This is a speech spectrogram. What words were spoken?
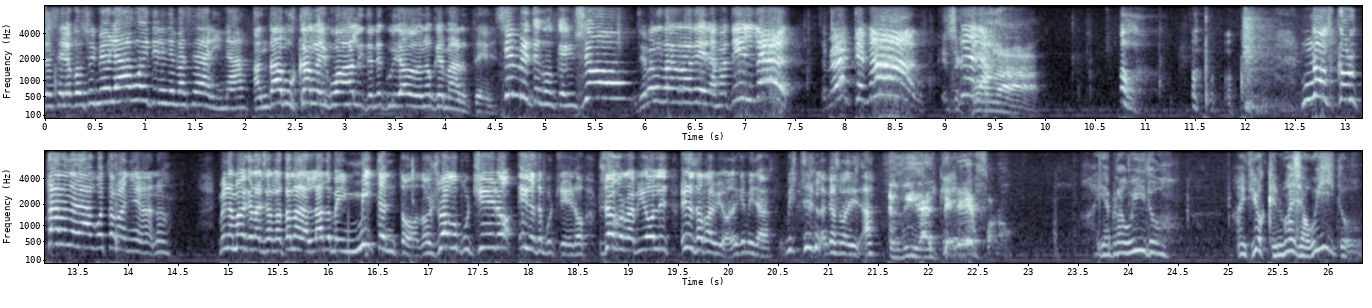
Pero se lo consumió el agua y tienen demasiada harina. Anda a buscarla igual y tener cuidado de no quemarte. Siempre tengo que ir yo. Llévalo a la agarradera, Matilde. ¡Se me va a quemar! ¡Que se joda! Oh. Nos cortaron el agua esta mañana. Menos mal que la charlatana de al lado me imiten todo. Yo hago puchero, ellos hacen puchero. Yo hago ravioles, ellos hacen ravioles. ¿Qué miras? ¿Viste la casualidad? Olvida el ¿Qué? teléfono. Ay, habrá oído. Ay, Dios, que no haya oído.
